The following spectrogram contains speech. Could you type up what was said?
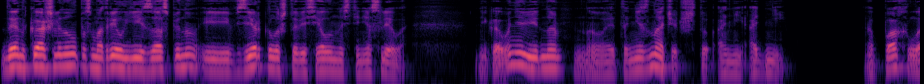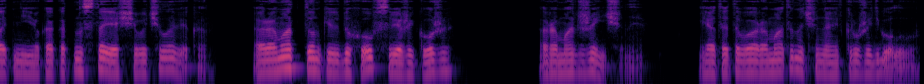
Дэн кашлянул, посмотрел ей за спину и в зеркало, что висело на стене слева. Никого не видно, но это не значит, что они одни. А пахло от нее, как от настоящего человека. Аромат тонких духов, свежей кожи. Аромат женщины. И от этого аромата начинает кружить голову.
